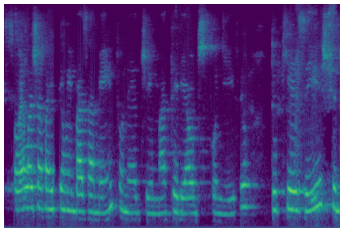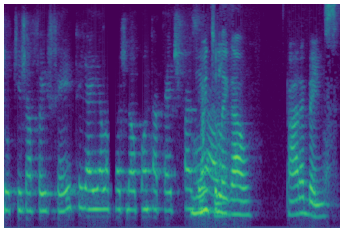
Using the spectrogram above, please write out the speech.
pessoa ela já vai ter um embasamento né, de material disponível, do que existe, do que já foi feito, e aí ela pode dar o pontapé de fazer. Muito legal. Parabéns.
